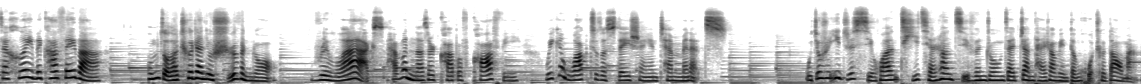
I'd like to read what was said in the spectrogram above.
再喝一杯咖啡吧。我们走到车站就十分钟。Relax, have another cup of coffee. We can walk to the station in ten minutes. 我就是一直喜欢提前上几分钟在站台上面等火车到嘛。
